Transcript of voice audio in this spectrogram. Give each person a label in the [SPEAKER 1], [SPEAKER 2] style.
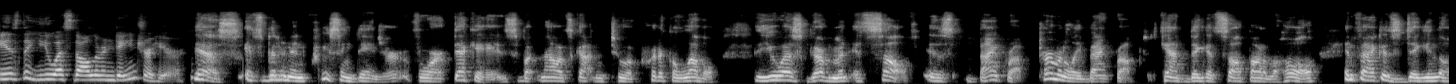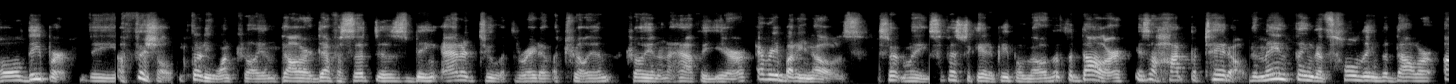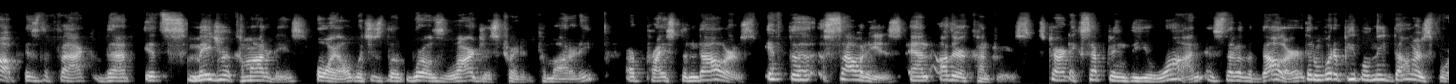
[SPEAKER 1] Is the US dollar in danger here?
[SPEAKER 2] Yes, it's been an increasing danger for decades, but now it's gotten to a critical level the US government itself is bankrupt, terminally bankrupt. It can't dig itself out of the hole. In fact, it's digging the hole deeper. The official $31 trillion deficit is being added to at the rate of a trillion, trillion and a half a year. Everybody knows, certainly sophisticated people know, that the dollar is a hot potato. The main thing that's holding the dollar up is the fact that its major commodities, oil, which is the world's largest traded commodity, are priced in dollars. If the Saudis and other countries start accepting the yuan instead of the dollar, then what do people need dollars for?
